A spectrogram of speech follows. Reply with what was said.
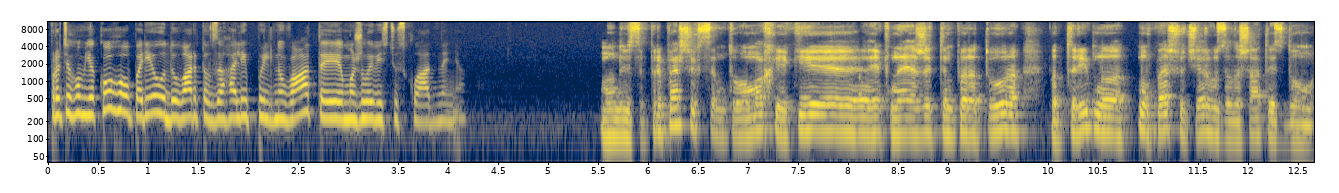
Протягом якого періоду варто взагалі пильнувати можливість ускладнення? Ну, дивіться, при перших симптомах, які як нежить, температура, потрібно ну, в першу чергу залишатись вдома.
